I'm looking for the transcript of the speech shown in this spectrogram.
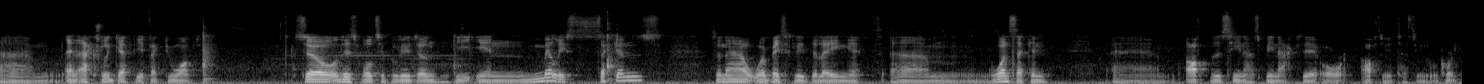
um, and actually get the effect you want. So this will typically be in milliseconds so now we're basically delaying it um, one second um, after the scene has been acted or after you're testing the recording.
